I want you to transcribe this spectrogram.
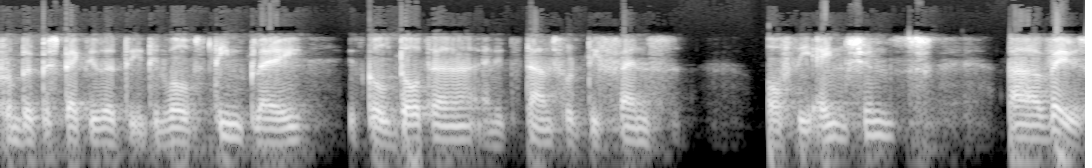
from the perspective that it involves team play. It's called Dota, and it stands for Defense of the Ancients. Uh, various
